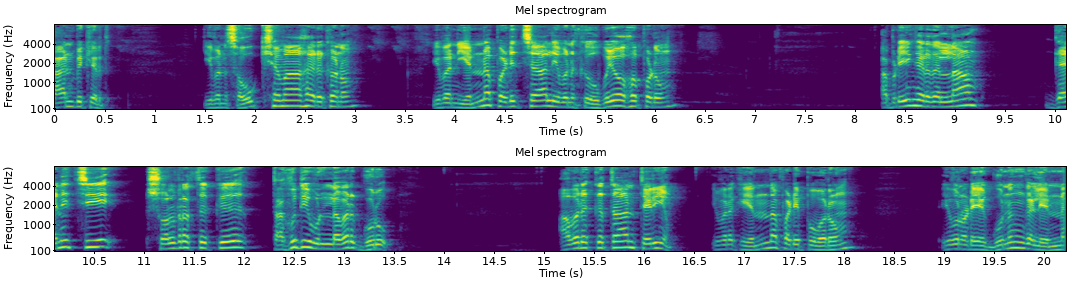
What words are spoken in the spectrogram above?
காண்பிக்கிறது. இவன் சௌக்கியமாக இருக்கணும். இவன் என்ன படித்தால் இவனுக்கு உபயோகப்படும். அப்படிங்கிறதெல்லாம் கணித்து சொல்கிறதுக்கு தகுதி உள்ளவர் குரு. அவருக்குத்தான் தெரியும். இவனுக்கு என்ன படிப்பு வரும்? இவனுடைய குணங்கள் என்ன?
